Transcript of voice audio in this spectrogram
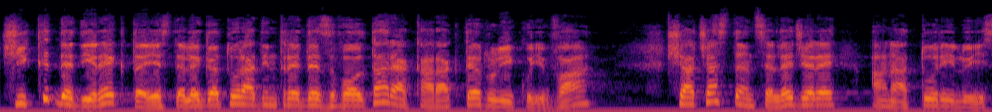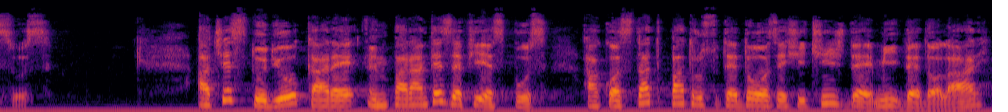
și cât de directă este legătura dintre dezvoltarea caracterului cuiva și această înțelegere a naturii lui Isus. Acest studiu, care, în paranteză fie spus, a costat 425.000 de dolari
